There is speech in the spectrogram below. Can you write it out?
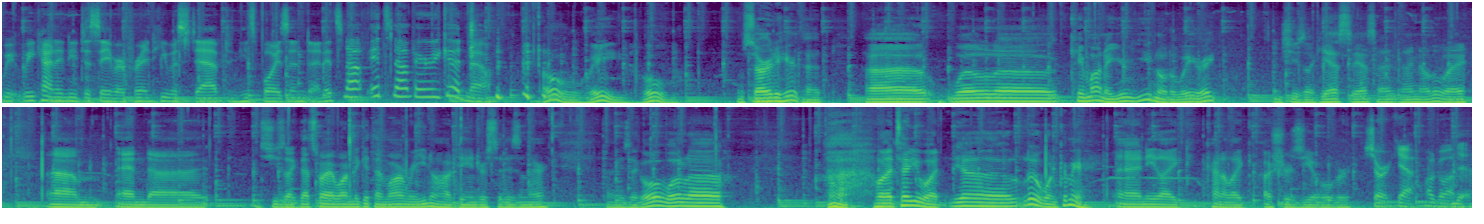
we, we kind of need to save our friend. He was stabbed and he's poisoned, and it's not it's not very good now. Oh, hey, oh, I'm sorry to hear that. Uh, well, uh, Kaimana, you you know the way, right? And she's like, yes, yes, I, I know the way. Um, and uh, she's like, that's why I wanted to get them armor. You know how dangerous it is in there. And he's like, oh well, uh, well, I tell you what, yeah, little one, come here. And he like kind of like ushers you over Sure, yeah, I'll go up. yeah.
